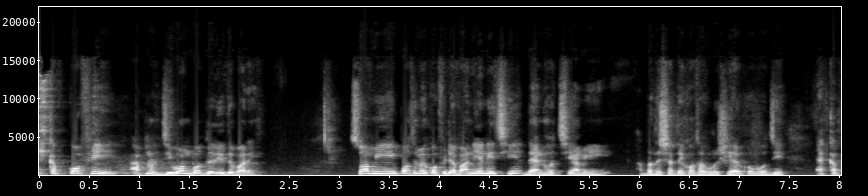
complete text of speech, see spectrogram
এক কাপ কফি আপনার জীবন বদলে দিতে পারে। সো আমি প্রথমে কফিটা বানিয়ে নিচ্ছি দেন হচ্ছে আমি আপনাদের সাথে কথাগুলো শেয়ার করব যে এক কাপ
